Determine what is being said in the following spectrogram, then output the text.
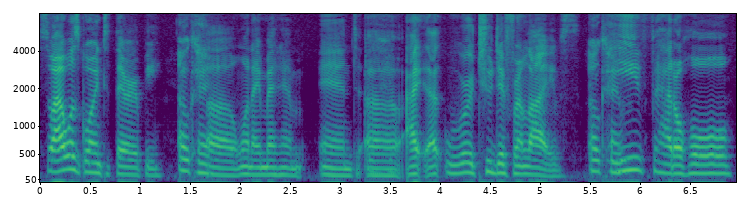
so I was going to therapy Okay. uh when I met him and uh I, I we were two different lives. Okay. He had a whole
